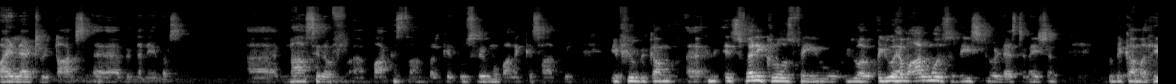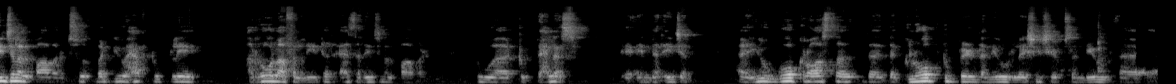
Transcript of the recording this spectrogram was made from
bilateral talks with the neighbours ना सिर्फ़ पाकिस्तान बल्कि दूसरे ममालिक के साथ भी if you become it's very close for you you you have almost reached your destination to become a regional power so but you have to play a role of a leader as a regional power to uh, to balance in the region uh, you go across the, the, the globe to build the new relationships and new uh,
